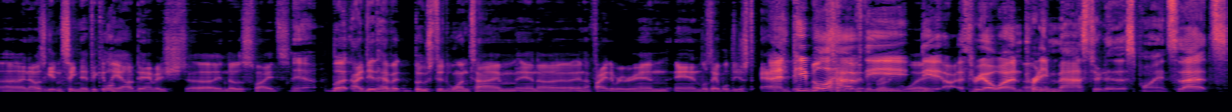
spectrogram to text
uh, and I was getting significantly out damaged uh, in those fights. Yeah, But I did have it boosted one time in a in a fight that we were in, and was able to just and people have that was running the the uh, 301 pretty Um, mastered at this point. So that's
